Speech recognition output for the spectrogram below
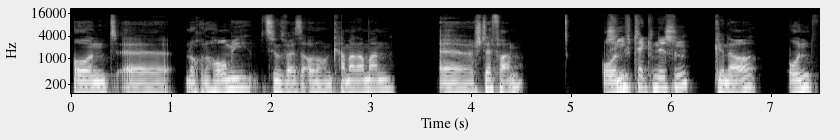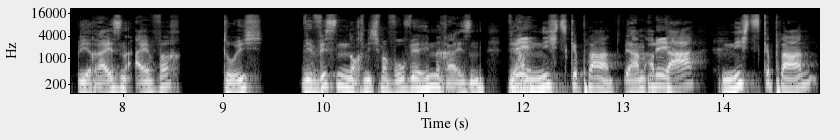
Und äh, noch ein Homie, beziehungsweise auch noch ein Kameramann, äh, Stefan. Und Chief Technician. genau. Und wir reisen einfach durch. Wir wissen noch nicht mal, wo wir hinreisen. Wir Nee. haben nichts geplant. Wir haben ab Nee. da nichts geplant.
